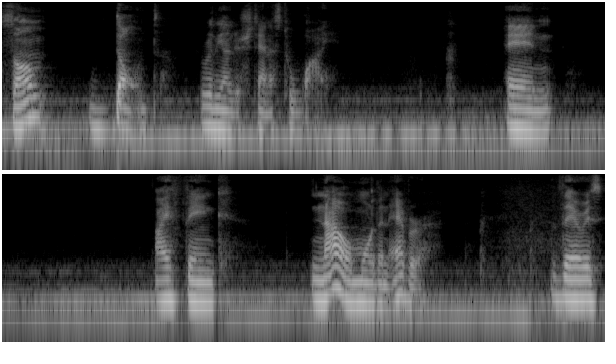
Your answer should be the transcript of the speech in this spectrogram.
some don't really understand as to why. And I think now more than ever, there is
